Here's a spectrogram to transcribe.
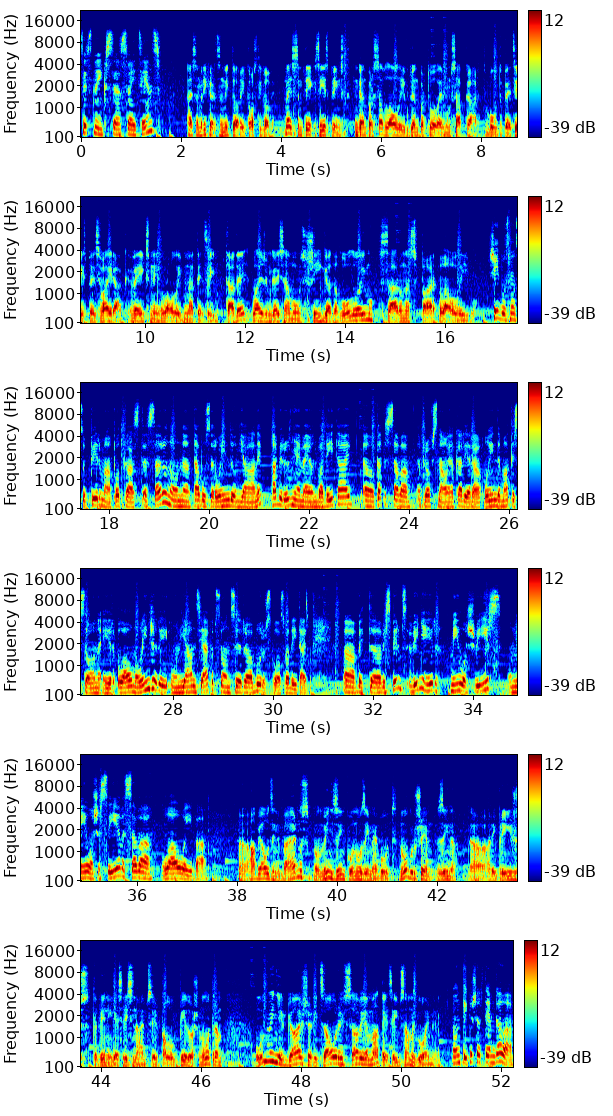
Sirsnīgs uh, sveiciens! Esam Rihards un Viktorija Kostigovi. Mēs esam tie, kas iespringst gan par savu laulību, gan par to, lai mums apkārt būtu pēc iespējas vairāk veiksmīgu laulību un attiecību. Tādēļ laižam gaisā mūsu šī gada lolojumu sarunas par laulību. Šī būs mūsu pirmā podkāstu saruna, un tā būs ar Lindu un Jāni. Abi ir uzņēmēji un vadītāji. Katrs savā profesionālajā karjerā. Linda Matisone ir Lauma Lingerī, un Jānis Jēkabsons ir Burbuļskolas vadītājs. Bet vispirms viņi ir mīlošs vīrs un mīloša sieva savā laulībā. Abi audzina bērnus, un viņi zina, ko nozīmē būt nogurušiem. Zina arī brīžus, kad vienīgais risinājums ir palūgt atdošanu otram, un viņi ir gājuši arī cauri saviem attiecību sameglojumiem. Un tikuši ar tiem galā.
